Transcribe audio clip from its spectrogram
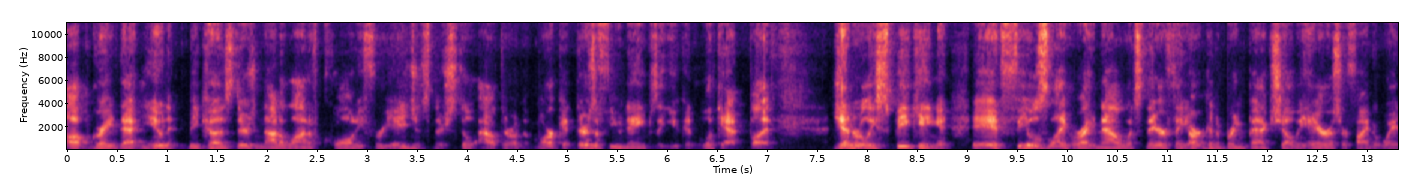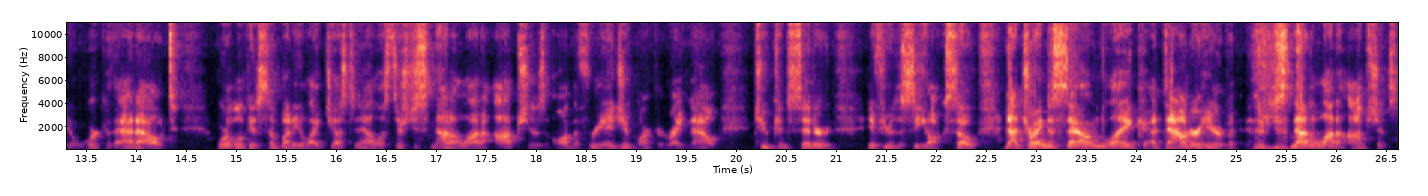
upgrade that unit because there's not a lot of quality free agents that are still out there on the market. There's a few names that you can look at, but generally speaking, it feels like right now what's there, if they aren't going to bring back Shelby Harris or find a way to work that out, or look at somebody like Justin Ellis, there's just not a lot of options on the free agent market right now to consider if you're the Seahawks. So, not trying to sound like a downer here, but there's just not a lot of options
